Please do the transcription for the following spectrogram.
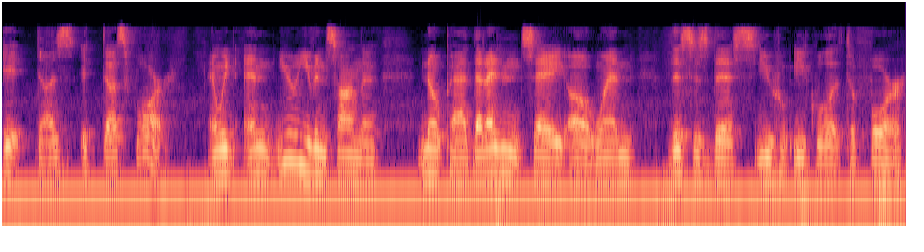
it does, it does 4. And we, and you even saw in the notepad that I didn't say, oh, when this is this, you equal it to 4.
